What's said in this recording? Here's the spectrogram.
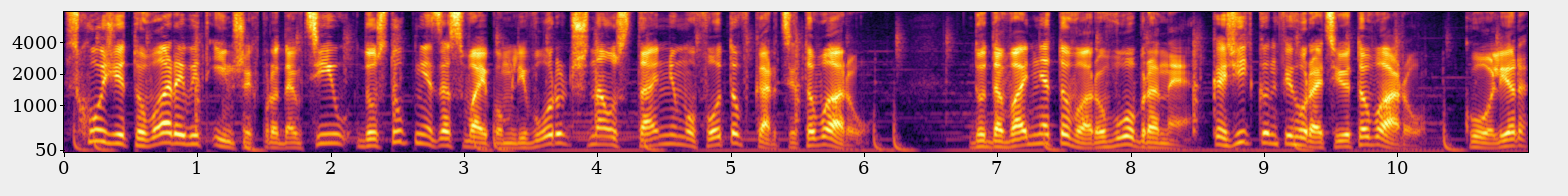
Схожі товари від інших продавців доступні за свайпом ліворуч на останньому фото в картці товару. Додавання товару в обране. Кажіть конфігурацію товару, колір,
